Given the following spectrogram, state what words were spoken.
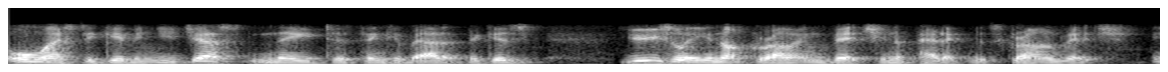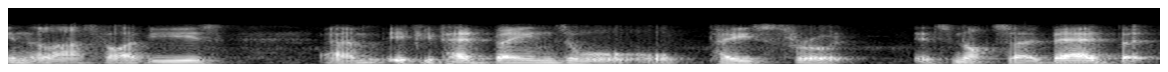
almost a given. You just need to think about it because usually you're not growing vetch in a paddock that's grown vetch in the last five years. Um, if you've had beans or, or peas through it, it's not so bad, but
